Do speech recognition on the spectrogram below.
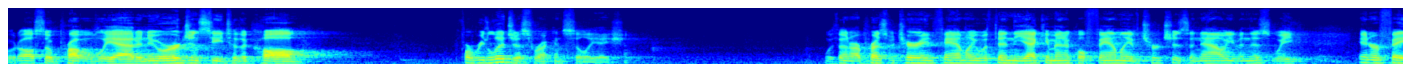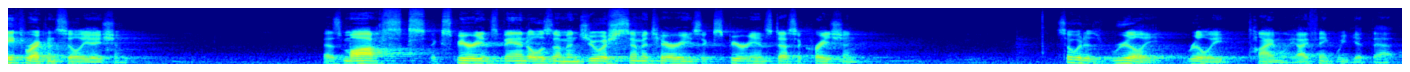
I would also probably add a new urgency to the call for religious reconciliation within our Presbyterian family, within the ecumenical family of churches, and now even this week, interfaith reconciliation as mosques experience vandalism and Jewish cemeteries experience desecration. So it is really, really timely. I think we get that.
